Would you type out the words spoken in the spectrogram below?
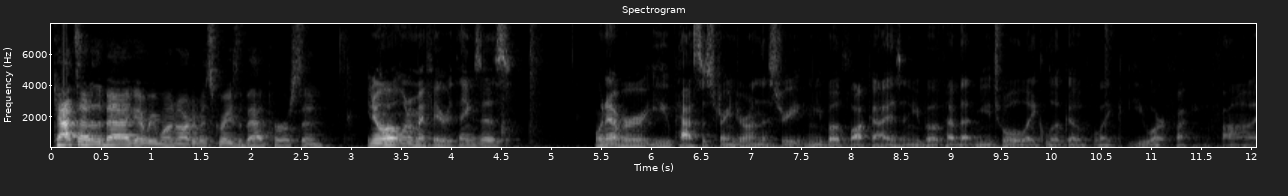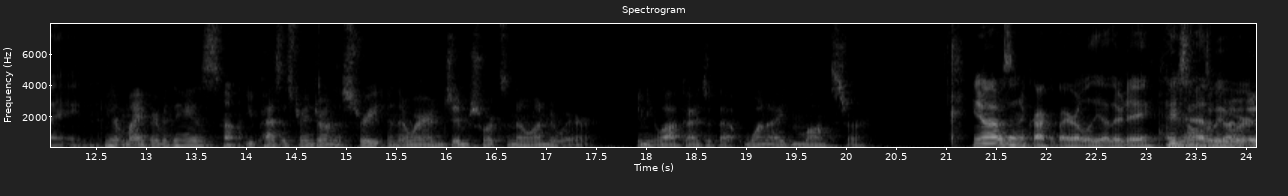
cat's out of the bag. Everyone, Artemis Gray's a bad person. You know what? One of my favorite things is whenever you pass a stranger on the street and you both lock eyes and you both have that mutual like look of like you are fucking fine. You know, what my favorite thing is Huh. you pass a stranger on the street and they're wearing gym shorts and no underwear, and you lock eyes with that one-eyed monster. You know, I was in a Cracker Barrel the other day, Please and as we were.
